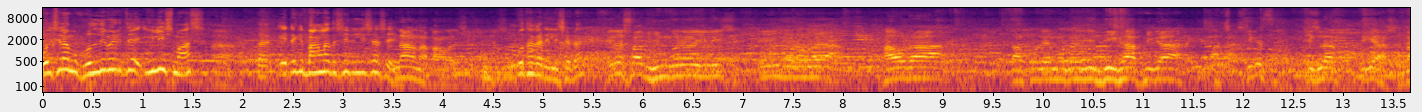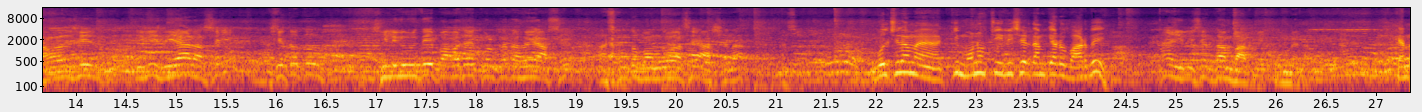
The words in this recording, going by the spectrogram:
বলছিলাম হলদিবাড়ির যে ইলিশ মাছ তা এটা কি বাংলাদেশের ইলিশ আসে? না না বাংলাদেশে কোথাকার ইলিশ এটা? এগুলো সব হিমঘরের ইলিশ এই মোটামুটি হাওড়া তারপরে মোটামুটি দীঘা ফিঘা ঠিক আছে? এগুলো থেকে আসে। বাংলাদেশের ইলিশ রেয়ার আসে সেটা তো শিলিগুড়িতেই পাওয়া যায় কলকাতা হয়ে আসে। এখন তো বন্ধ আছে আসে না। বলছিলাম কি মনে হচ্ছে ইলিশের দাম কি আরও বাড়বে? হ্যাঁ ইলিশের দাম বাড়বে কমবে না। কেন?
